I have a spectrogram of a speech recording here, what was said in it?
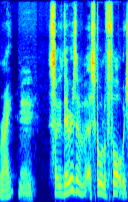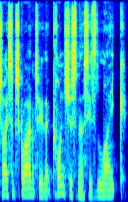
right? Mm. so there is a, a school of thought which i subscribe to that consciousness is like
